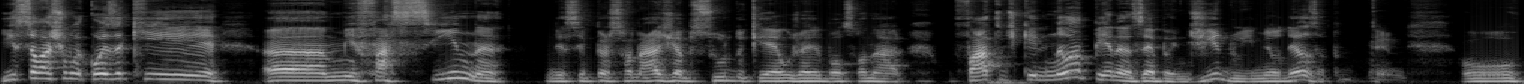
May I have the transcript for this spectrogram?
Isso eu acho uma coisa que uh, me fascina nesse personagem absurdo que é o Jair Bolsonaro. O fato de que ele não apenas é bandido, e meu Deus, o,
